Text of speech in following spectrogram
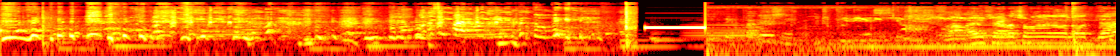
Alam Kayo shoutout sa mga nanonood dyan.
